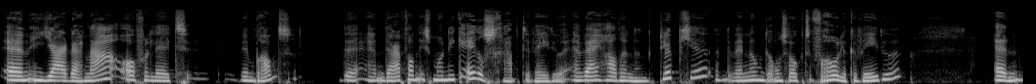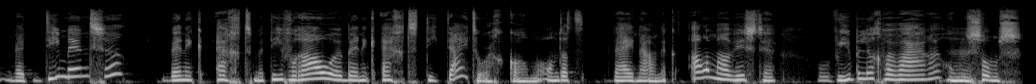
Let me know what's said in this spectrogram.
En een jaar daarna overleed Wim Brandt. De, en daarvan is Monique Edelschaap de weduwe. En wij hadden een clubje. Wij noemden ons ook de Vrolijke Weduwe. En met die mensen ben ik echt, met die vrouwen ben ik echt die tijd doorgekomen. Omdat wij namelijk allemaal wisten hoe wiebelig we waren. Hoe we Hmm. soms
